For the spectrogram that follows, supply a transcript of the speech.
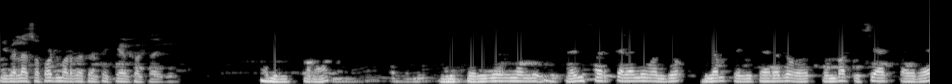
ನೀವೆಲ್ಲ ಸಪೋರ್ಟ್ ಮಾಡ್ಬೇಕಂತ ಕೇಳ್ಕೊಳ್ತಾ ಇದ್ದೀನಿ ಬೆಂಗಳೂರಿನಲ್ಲಿ ಫ್ರೆಂಡ್ ಸರ್ಕಲ್ ಅಲ್ಲಿ ಒಂದು ಫಿಲಮ್ ತೆಗಿತಾ ಇರೋದು ತುಂಬಾ ಖುಷಿ ಆಗ್ತಾ ಇದೆ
